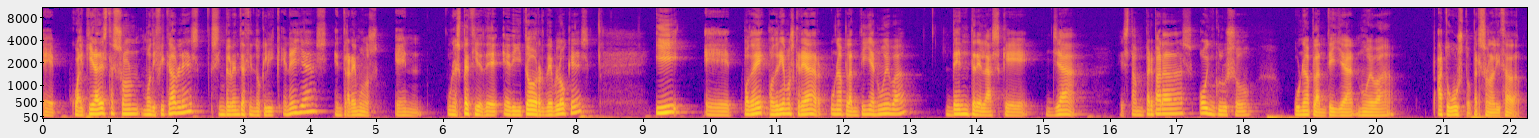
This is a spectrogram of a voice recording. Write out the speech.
Eh, cualquiera de estas son modificables, simplemente haciendo clic en ellas entraremos en una especie de editor de bloques y eh, podríamos crear una plantilla nueva de entre las que ya están preparadas o incluso una plantilla nueva a tu gusto, personalizada.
